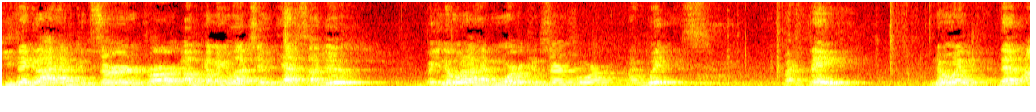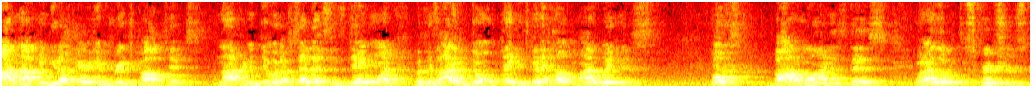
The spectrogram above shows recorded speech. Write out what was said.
Do you think that I have a concern for our upcoming election? Yes, I do. But you know what I have more of a concern for? My witness, my faith, knowing that I'm not going to get up here and preach politics. I'm not going to do it. I've said that since day one because I don't think it's going to help my witness. Folks, bottom line is this. When I look at the scriptures,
